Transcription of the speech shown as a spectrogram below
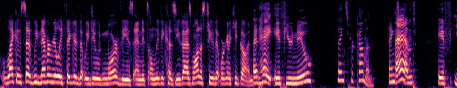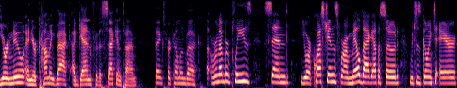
Like I said, we never really figured that we do more of these, and it's only because you guys want us to that we're gonna keep going. And hey, if you're new, thanks for coming. Thanks. And if you're new and you're coming back again for the second time, thanks for coming back. Remember, please send your questions for our mailbag episode, which is going to air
